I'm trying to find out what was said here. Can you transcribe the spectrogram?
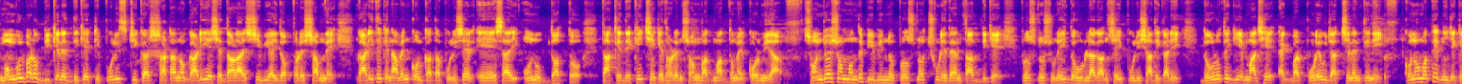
মঙ্গলবারও বিকেলের দিকে একটি পুলিশ স্টিকার সাটানো গাড়ি এসে দাঁড়ায় সিবিআই দপ্তরের সামনে। গাড়ি থেকে নামেন কলকাতা পুলিশের এএসআই অনুপ দত্ত। তাকে দেখেই ছেঁকে ধরেন সংবাদ মাধ্যমের কর্মীরা। সঞ্জয় সম্বন্ধে বিভিন্ন প্রশ্ন ছুড়ে দেন তার দিকে। প্রশ্ন শুনেই দৌড় লাগান সেই পুলিশ আধিকারিক। দৌড়তে গিয়ে মাঝে একবার পড়েও যাচ্ছিলেন তিনি। কোনো মতে নিজেকে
